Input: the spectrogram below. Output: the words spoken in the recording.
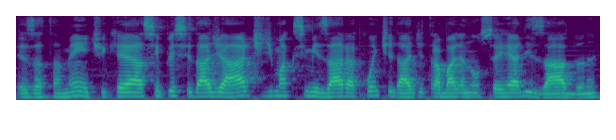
exatamente, que é a simplicidade, a arte de maximizar a quantidade de trabalho a não ser realizado, né?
